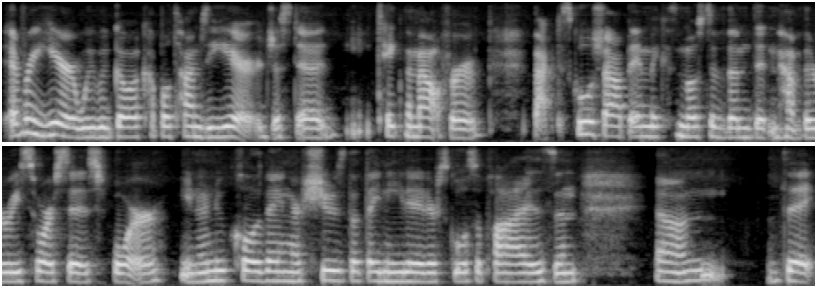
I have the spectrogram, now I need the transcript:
every year we would go a couple times a year just to take them out for back to school shopping because most of them didn't have the resources for you know new clothing or shoes that they needed or school supplies and um, the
